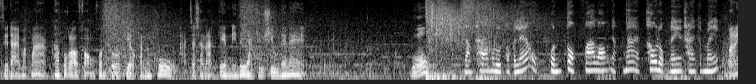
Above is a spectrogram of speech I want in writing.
เสียดายมาก ๆ ถ้าพวกเราสองคนตัวเขียวกันทั้งคู่ อาจจะชนะเกมนี้ได้อย่างชิวๆแน่ๆโว้วหลังคามาหลุดออกไปแล้ว ฝนตกฟ้าร้องหนักมาก เข้าหลบในอาคารกันไหม ไม่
